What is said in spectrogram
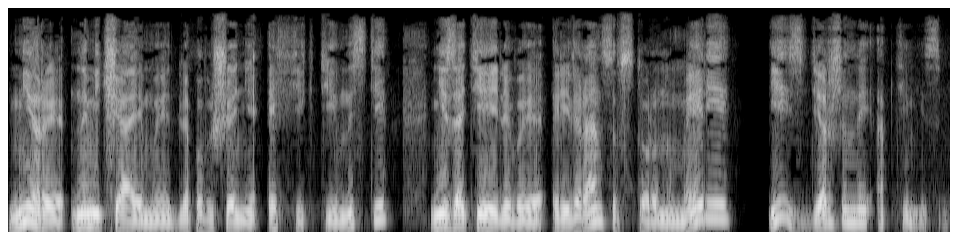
меры, намечаемые для повышения эффективности, незатейливые реверансы в сторону мэрии и сдержанный оптимизм.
